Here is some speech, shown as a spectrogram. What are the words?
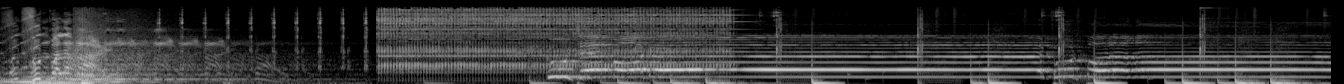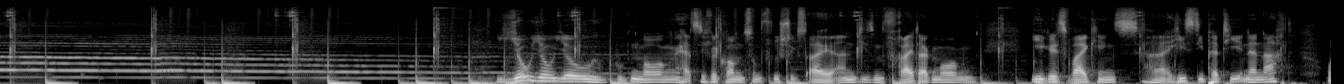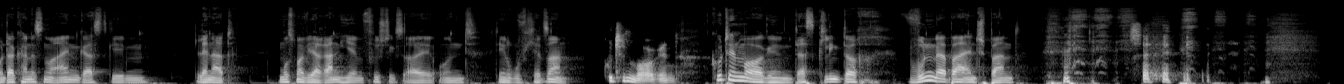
Footballerei. Guten Morgen, Footballerei. Yo, yo, yo, guten Morgen, herzlich willkommen zum Frühstücksei an diesem Freitagmorgen. Eagles Vikings äh, hieß die Partie in der Nacht und da kann es nur einen Gast geben. Lennart muss mal wieder ran hier im Frühstücksei und den rufe ich jetzt an. Guten Morgen. Guten Morgen, das klingt doch wunderbar entspannt.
